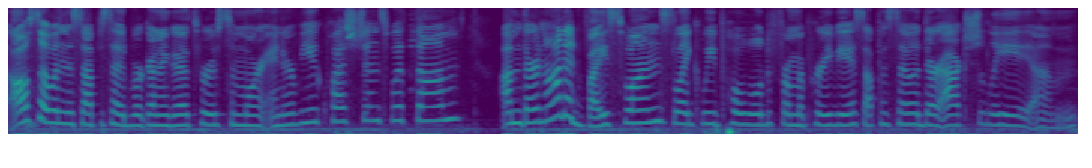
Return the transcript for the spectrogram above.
Also, in this episode, we're going to go through some more interview questions with them. Um, they're not advice ones like we pulled from a previous episode. They're actually um,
